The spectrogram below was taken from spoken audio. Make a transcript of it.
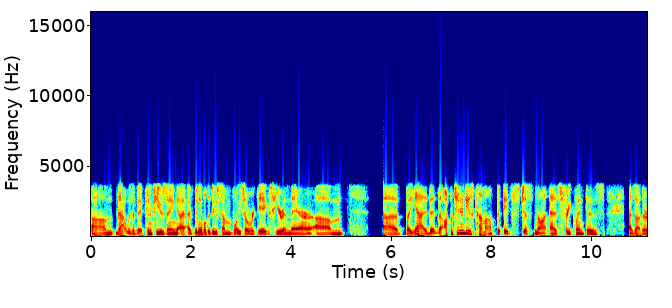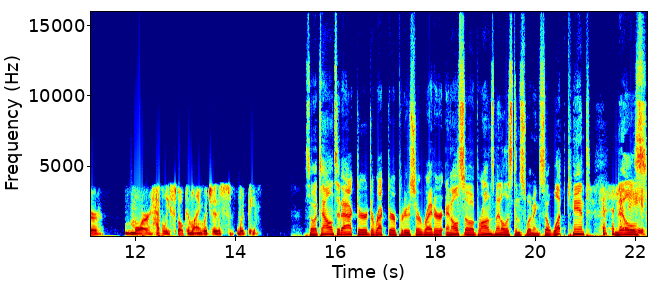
um, that was a bit confusing. I, I've been able to do some voiceover gigs here and there. Um, uh, but yeah, the, the opportunities come up. It's just not as frequent as as other more heavily spoken languages would be. So, a talented actor, director, producer, writer, and also a bronze medalist in swimming. So, what can't Nils?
